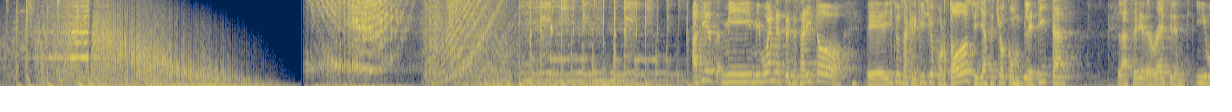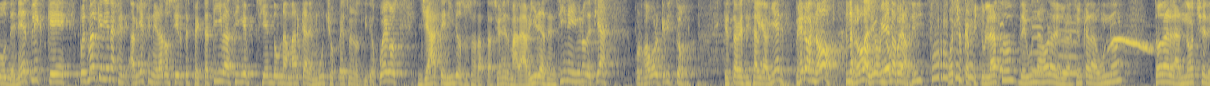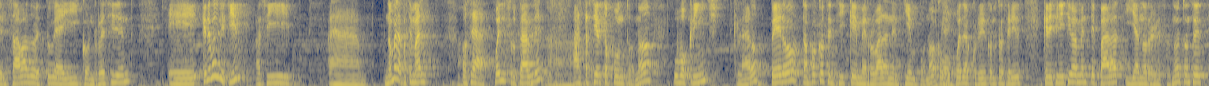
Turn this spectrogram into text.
Así es, mi, mi buen este Cesarito eh, hizo un sacrificio por todos y ya se echó completita la serie de Resident Evil de Netflix que pues mal que bien había generado cierta expectativa, sigue siendo una marca de mucho peso en los videojuegos, ya ha tenido sus adaptaciones malavidas en cine y uno decía, por favor Cristo, que esta vez sí salga bien, pero no, no, salió bien no fue otra vez. así. Ocho capitulazos de una hora de duración cada uno. Toda la noche del sábado estuve ahí con Resident. Eh, que debo admitir, así. ah, no me la pasé mal. O sea, fue disfrutable hasta cierto punto, ¿no? Hubo cringe, claro, pero tampoco sentí que me robaran el tiempo, ¿no? Como puede ocurrir con otras series que definitivamente paras y ya no regresas, ¿no? Entonces,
